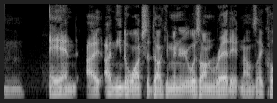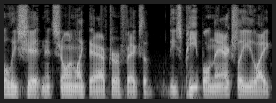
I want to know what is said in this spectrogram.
Mhm. and I I need to watch the documentary. It was on Reddit, and I was like, holy shit! And it's showing like the after effects of these people, and they actually like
